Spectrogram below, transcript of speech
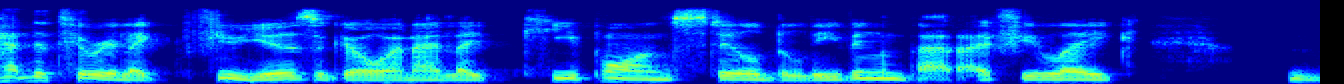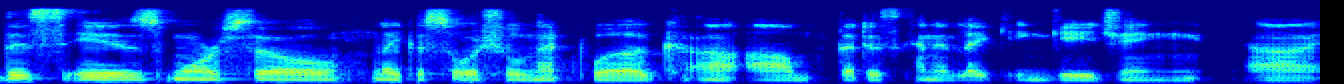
had the theory like a few years ago, and I like keep on still believing in that. I feel like this is more so like a social network uh, um, that is kind of like engaging uh,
